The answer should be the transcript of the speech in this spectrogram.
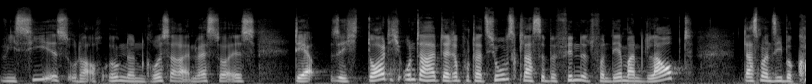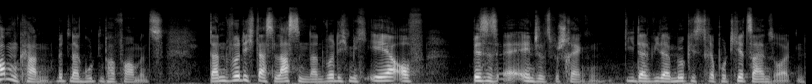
VC ist oder auch irgendein größerer Investor ist, der sich deutlich unterhalb der Reputationsklasse befindet, von der man glaubt, dass man sie bekommen kann mit einer guten Performance, dann würde ich das lassen. Dann würde ich mich eher auf Business Angels beschränken, die dann wieder möglichst reputiert sein sollten.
